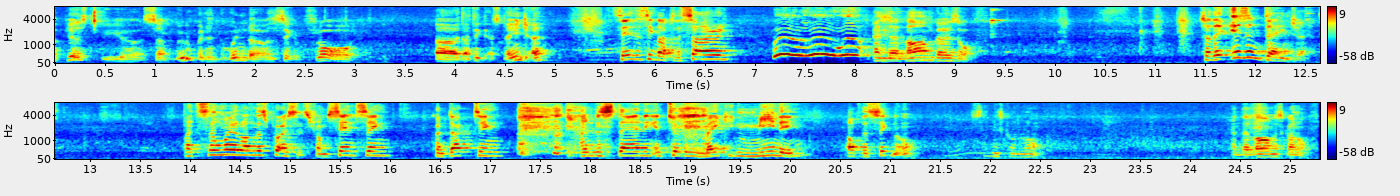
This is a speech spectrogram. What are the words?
appears to be uh, some movement in the window on the second floor. Uh, I think that's danger. Sends the signal up to the siren, woo, woo, woo, and the alarm goes off. So there isn't danger. But somewhere along this process, from sensing, conducting, understanding, interpreting, making meaning of the signal, something's gone wrong. And the alarm has gone off.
